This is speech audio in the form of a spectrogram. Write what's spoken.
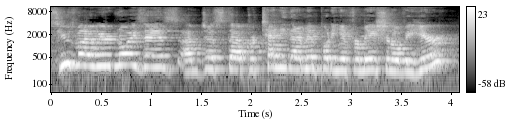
Excuse my weird noises. I'm just uh, pretending that I'm inputting information over here.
